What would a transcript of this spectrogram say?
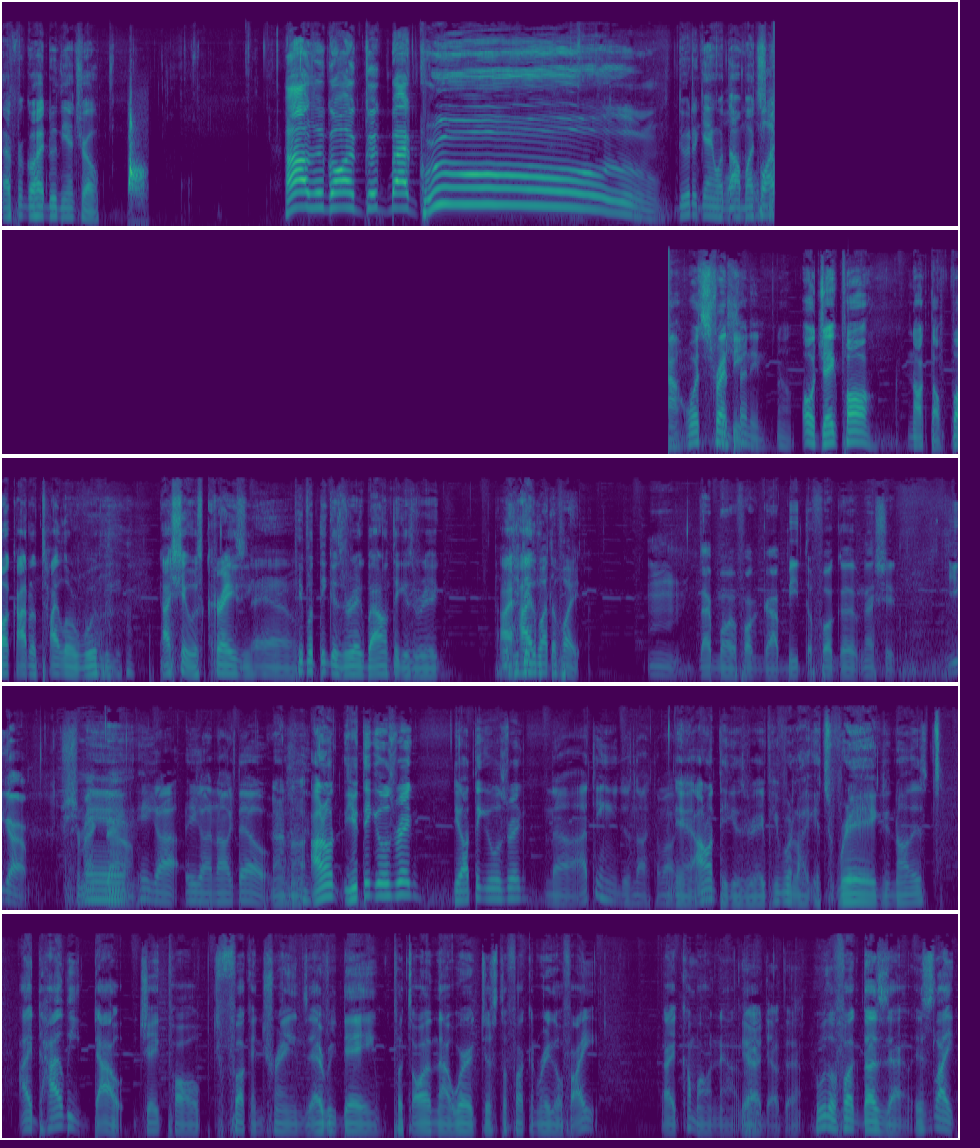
Efren, go ahead and do the intro. How's it going, Kickback Crew? Do it again without much. Why- what's What's trending? trending? No. Oh, Jake Paul knocked the fuck out of Tyler Woodley. that shit was crazy. Damn. People think it's rigged, but I don't think it's rigged. what I do you think about the fight? Mm, that motherfucker got beat the fuck up. That shit. He got smacked Man, down. he got he got knocked out. No, no. I don't. You think it was rigged? Do y'all think it was rigged? Nah, I think he just knocked him out. Yeah, I don't think it's rigged. People are like, it's rigged and all this. I highly doubt Jake Paul fucking trains every day, puts all in that work just to fucking rig a fight. Like, come on now. Yeah, I doubt that. who the fuck does that? It's like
